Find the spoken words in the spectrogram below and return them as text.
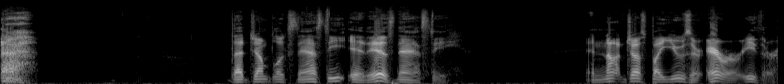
That jump looks nasty. It is nasty. And not just by user error either.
